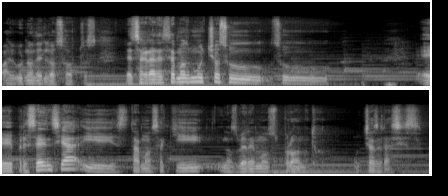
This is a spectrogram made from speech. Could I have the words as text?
alguno de los otros. Les agradecemos mucho su, eh, presencia y estamos aquí, nos veremos pronto. Muchas gracias.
